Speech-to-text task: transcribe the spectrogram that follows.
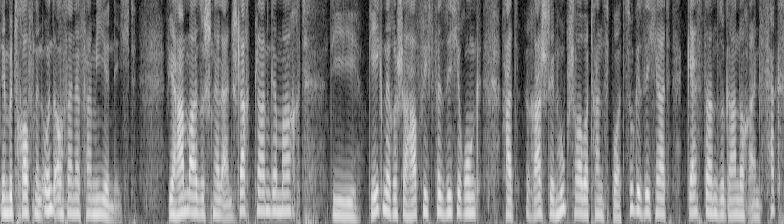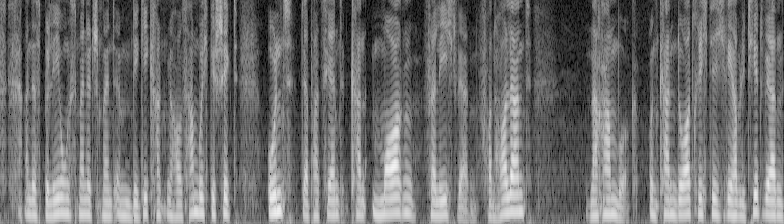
dem Betroffenen und auch seiner Familie nicht. Wir haben also schnell einen Schlachtplan gemacht. Die gegnerische Haftpflichtversicherung hat rasch den Hubschraubertransport zugesichert. Gestern sogar noch ein Fax an das Belegungsmanagement im BG Krankenhaus Hamburg geschickt. Und der Patient kann morgen verlegt werden von Holland nach Hamburg und kann dort richtig rehabilitiert werden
